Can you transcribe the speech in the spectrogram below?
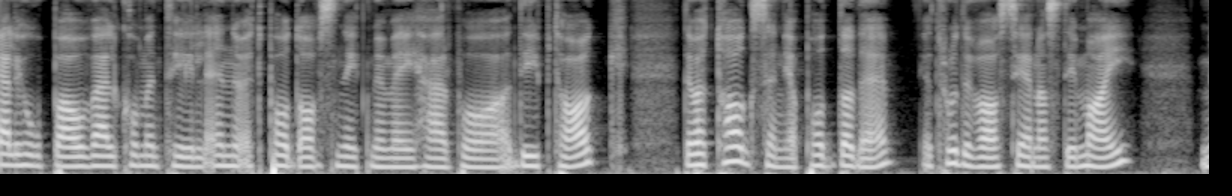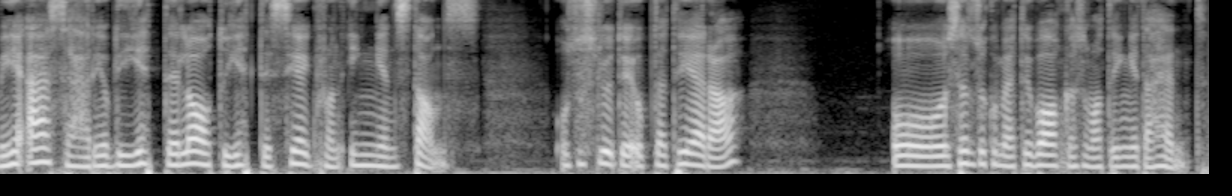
Hej allihopa och välkommen till ännu ett poddavsnitt med mig här på Deep Talk. Det var ett tag sedan jag poddade. Jag tror det var senast i maj. Men jag är så här, jag blir jättelat och jätteseg från ingenstans. Och så slutar jag uppdatera. Och sen så kommer jag tillbaka som att inget har hänt.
